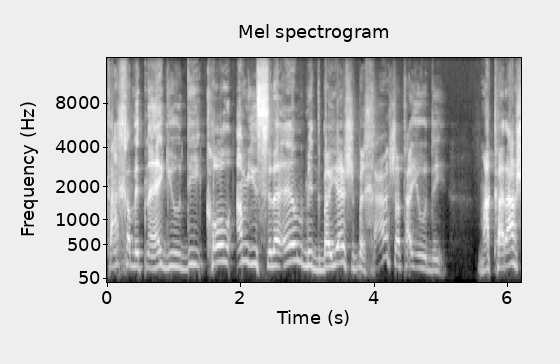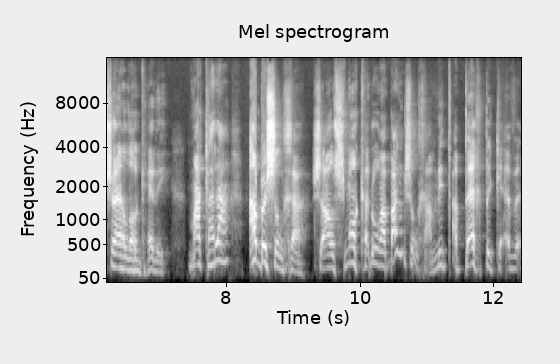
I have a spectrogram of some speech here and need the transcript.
ככה מתנהג יהודי, כל עם ישראל מתבייש בך שאתה יהודי. מה קרה? שואל לו גרי. מה קרה? אבא שלך, שעל שמו קראו הבנק שלך, מתהפך בקבר.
